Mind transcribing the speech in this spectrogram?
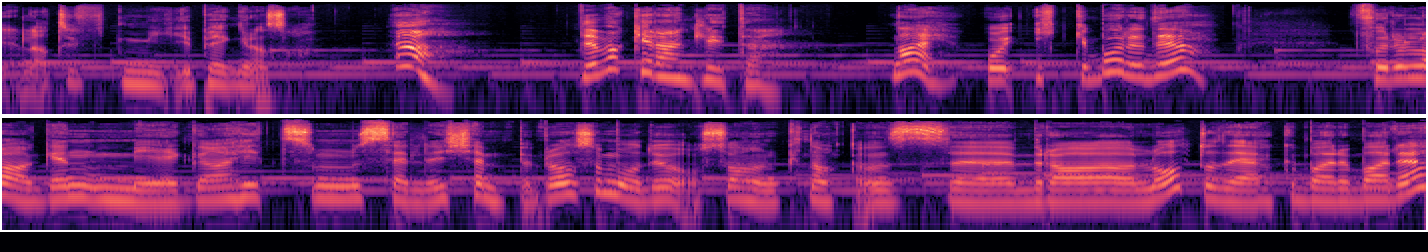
relativt mye penger, altså. Ja, det var ikke rent lite. Nei, og ikke bare det. For å lage en megahit som selger kjempebra, så må du jo også ha en knakkende eh, bra låt, og det er jo ikke bare bare.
